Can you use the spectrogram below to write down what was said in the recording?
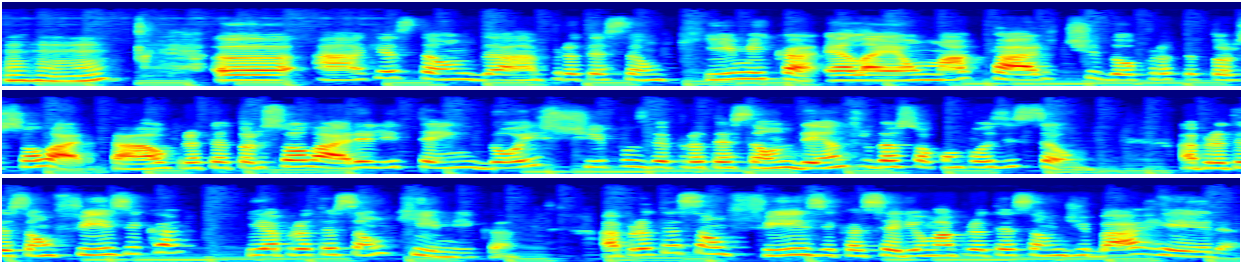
Uhum. Uh, a questão da proteção química, ela é uma parte do protetor solar, tá? O protetor solar, ele tem dois tipos de proteção dentro da sua composição. A proteção física e a proteção química. A proteção física seria uma proteção de barreira.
